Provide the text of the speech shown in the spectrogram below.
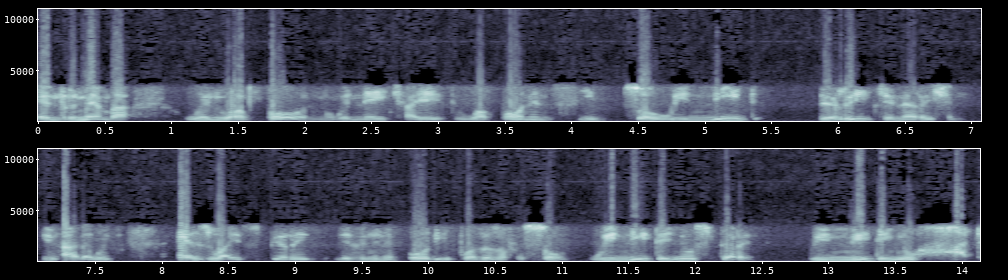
And remember, when we are born, when nature is, we are born in sin. So we need the regeneration. In other words, as one spirit living in a body possessed of a soul, we need a new spirit. We need a new heart.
